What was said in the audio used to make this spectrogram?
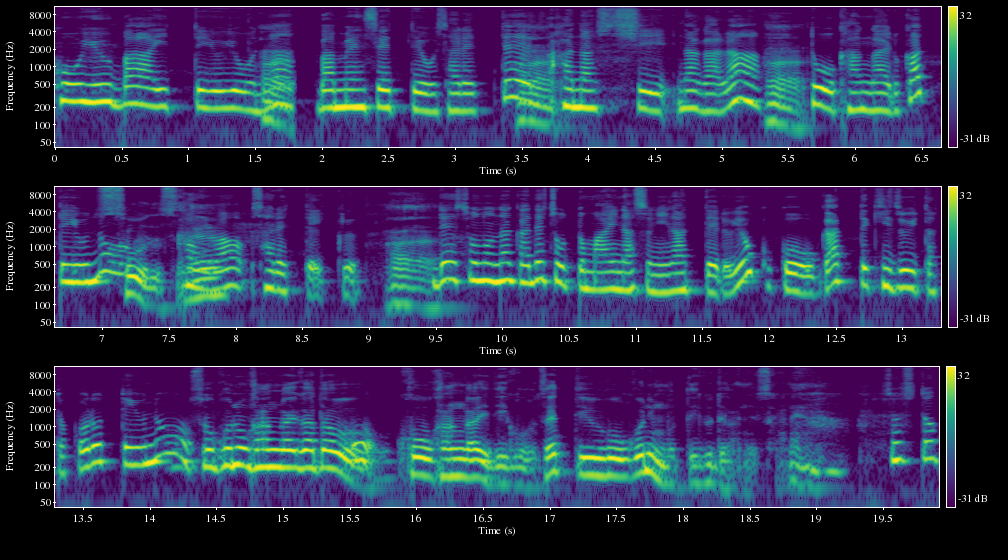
こういう場合っていうような場面設定をされて、話しながら、どう考えるかっていうのを会話をされていく。で、その中でちょっとマイナスになってるよ、ここがって気づいたところっていうのを。そこの考え方をこう考えていこうぜっていう方向に持っていくって感じですかね。そうすると、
